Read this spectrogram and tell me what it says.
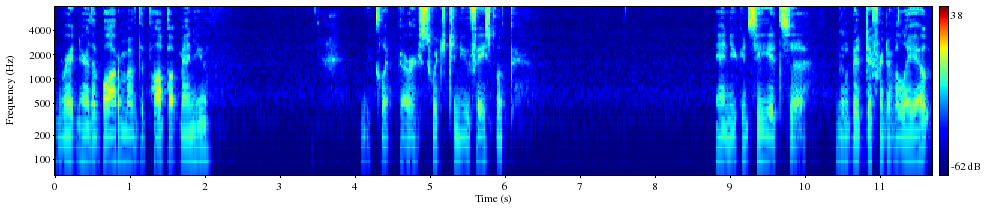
And right near the bottom of the pop-up menu we click our switch to new Facebook. And you can see it's a little bit different of a layout.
